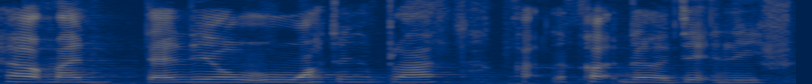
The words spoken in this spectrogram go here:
help my daddy watering the plants, cut the, cut the dead leaf.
